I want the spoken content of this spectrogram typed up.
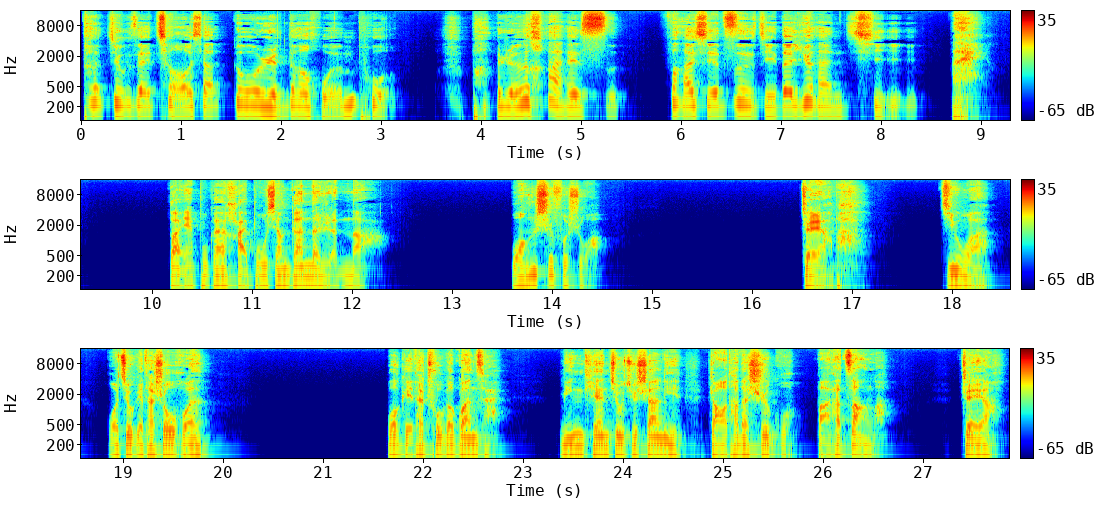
他就在桥下勾人的魂魄，把人害死。发泄自己的怨气，哎，但也不该害不相干的人呐。王师傅说：“这样吧，今晚我就给他收魂，我给他出个棺材，明天就去山里找他的尸骨，把他葬了，这样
